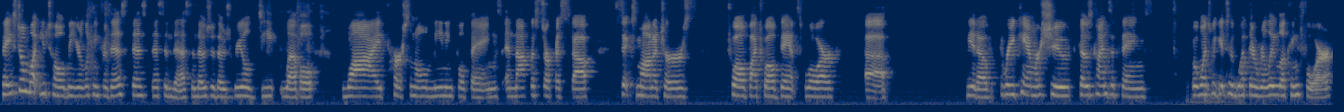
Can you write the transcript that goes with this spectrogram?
based on what you told me, you're looking for this, this, this, and this, and those are those real deep level why personal meaningful things and not the surface stuff six monitors, 12 by 12 dance floor, uh, you know, three camera shoot, those kinds of things. But once we get to what they're really looking for,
